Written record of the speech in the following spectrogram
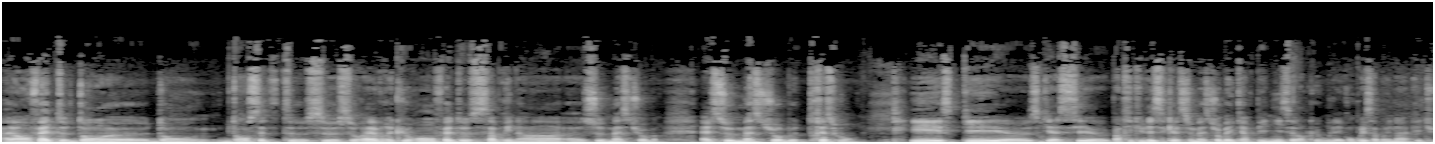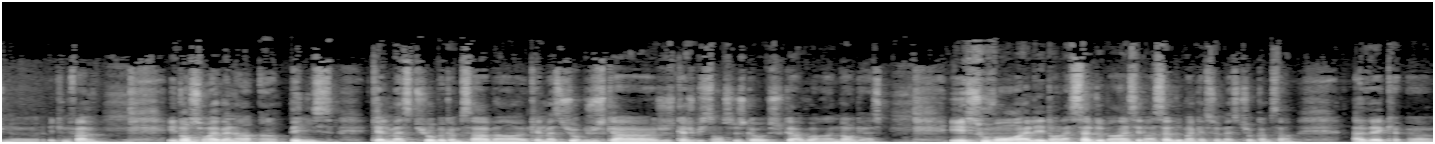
Alors en fait, dans euh, dans dans cette ce, ce, rêve récurrent, en fait, Sabrina se masturbe. Elle se masturbe très souvent. Et ce qui est, euh, ce qui est assez euh, particulier, c'est qu'elle se masturbe avec un pénis, alors que vous l'avez compris, Sabrina est une, est une femme. Et dans son rêve, elle a un, pénis qu'elle masturbe comme ça, ben, qu'elle masturbe jusqu'à jusqu'à jouissance, jusqu'à jusqu'à avoir un orgasme. Et souvent, elle est dans la salle de bain, et c'est dans la salle de bain qu'elle se masturbe comme ça, avec, euh,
